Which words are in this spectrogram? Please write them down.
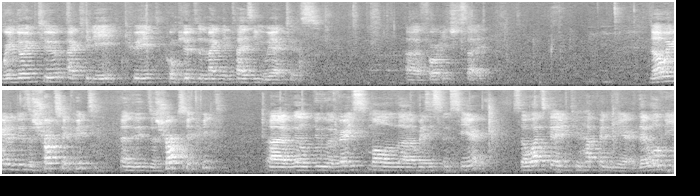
we're going to actually create, compute the magnetizing reactors uh, for each side. Now we're going to do the short circuit, and the short circuit uh, will do a very small uh, resistance here. So what's going to happen here? There will be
